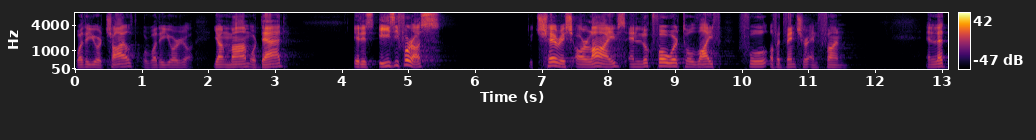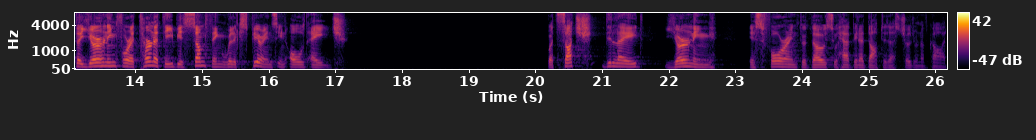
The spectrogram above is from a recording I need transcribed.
whether you're a child or whether you're a young mom or dad. It is easy for us to cherish our lives and look forward to a life full of adventure and fun. And let the yearning for eternity be something we'll experience in old age. But such delayed yearning is foreign to those who have been adopted as children of God.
